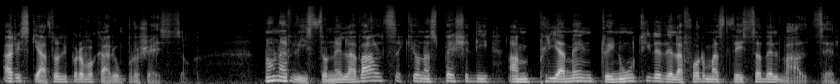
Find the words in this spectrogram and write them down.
ha rischiato di provocare un processo. Non ha visto nella valse che una specie di ampliamento inutile della forma stessa del valzer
